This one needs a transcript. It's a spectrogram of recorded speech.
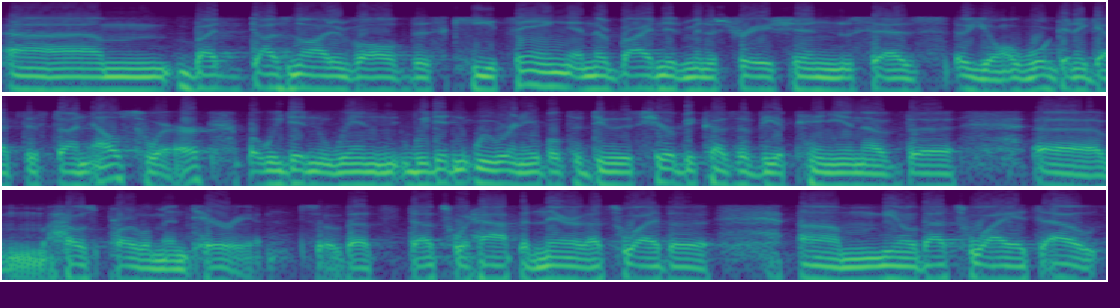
um, but does not involve this key thing. And the Biden administration says, you know, we're going to get this done elsewhere, but we didn't win. We didn't. We weren't able to do this here because of the opinion of the um, House parliamentarian. So that's that's what happened there. That's why the, um, you know, that's why it's out.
